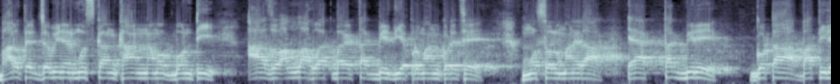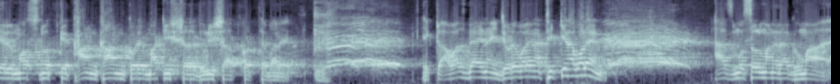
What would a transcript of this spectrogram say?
ভারতের জমিনের মুস্কান খান নামক বনটি আজও আল্লাহ আকবরের তাকবির দিয়ে প্রমাণ করেছে। মুসলমানেরা এক তাকবিরে গোটা বাতিলের মসনদকে খান খান করে মাটির সাথে ধুলিসাত করতে পারে। একটু আওয়াজ দেয় নাই, জোরে বলে না ঠিক কিনা বলেন? আজ মুসলমানেরা ঘুমায়।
